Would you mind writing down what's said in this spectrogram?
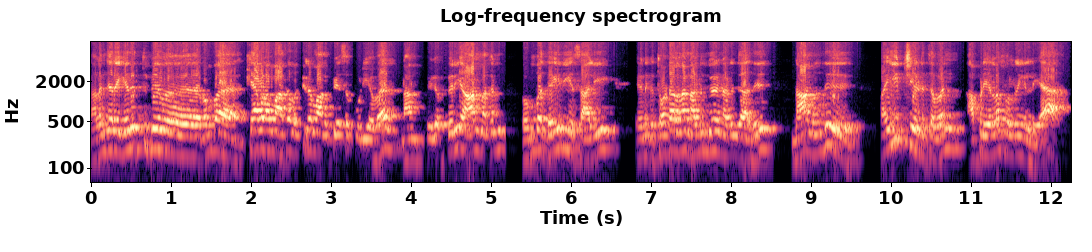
கலைஞரை எதிர்த்து பே- ரொம்ப கேவலமாக வக்கிரமாக பேசக்கூடியவர் நான் மிகப்பெரிய ஆண்மகன் ரொம்ப தைரியசாலி. எனக்கு தொட்டெல்லாம் நடுங்கவே நடுங்காது. நான் வந்து பயிற்சி எடுத்தவன் அப்படி எல்லாம் சொல்றீங்க இல்லையா?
